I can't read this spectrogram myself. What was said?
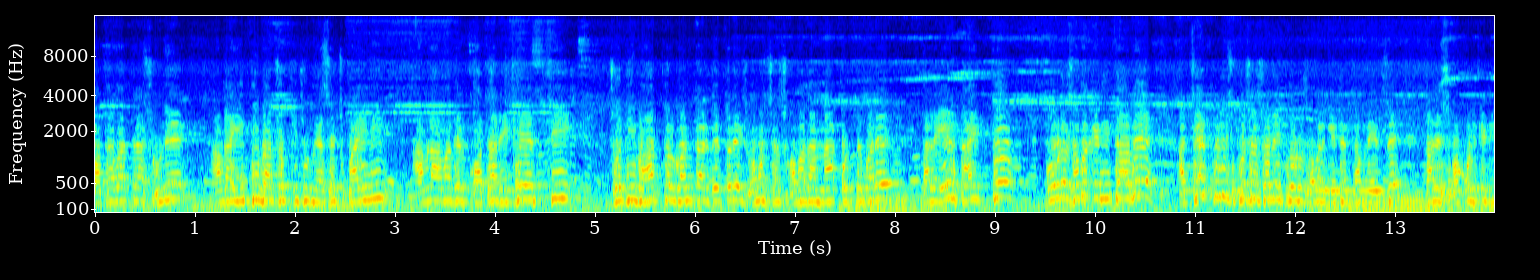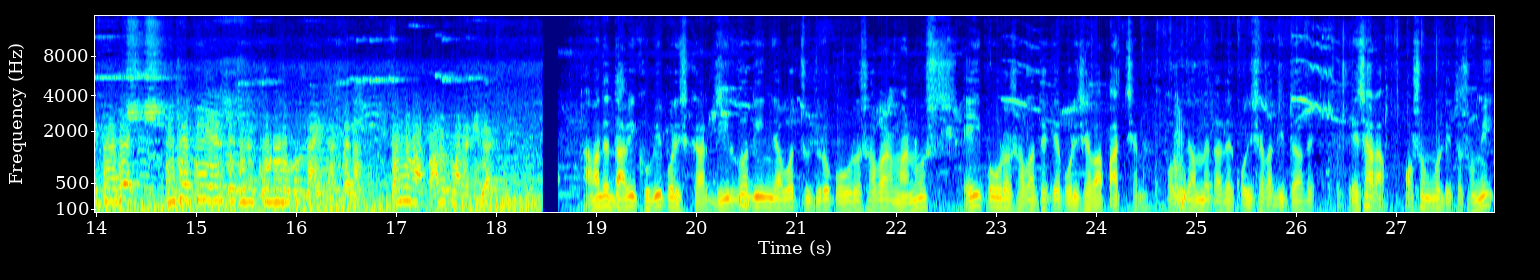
কথাবার্তা শুনে আমরা ইতিবাচক কিছু মেসেজ পাইনি। আমরা আমাদের কথা রেখে এসেছি। যদি বাহাত্তর ঘণ্টার ভেতরে সমস্যার সমাধান না করতে পারে, তাহলে এর দায়িত্ব পৌরসভাকে নিতে হবে, আর যে পুলিশ প্রশাসন এই পৌরসভার গেটের সামনে এসে তাদের সকলকে নিতে হবে। বিজেপি এর পেছনে কোনো রকম দায়ী থাকবে না। ধন্যবাদ ভারত মাতা কি জয়। আমাদের দাবি খুবই পরিষ্কার, দীর্ঘদিন যাবৎ চুচুড়ো পৌরসভার মানুষ এই পৌরসভা থেকে পরিষেবা পাচ্ছে না। অবিলম্বে তাদের পরিষেবা দিতে হবে। এছাড়াও অসংগঠিত শ্রমিক,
